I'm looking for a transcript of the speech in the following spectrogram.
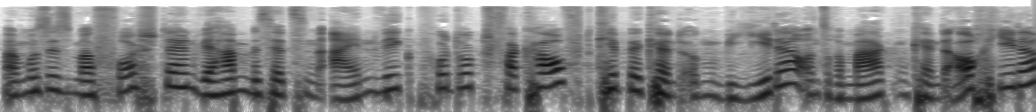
Man muss sich mal vorstellen, wir haben bis jetzt ein Einwegprodukt verkauft. Kippe kennt irgendwie jeder, unsere Marken kennt auch jeder.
